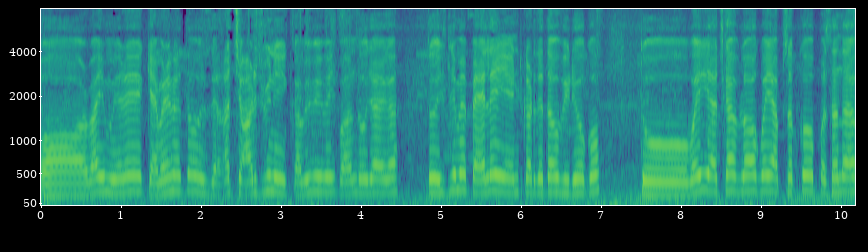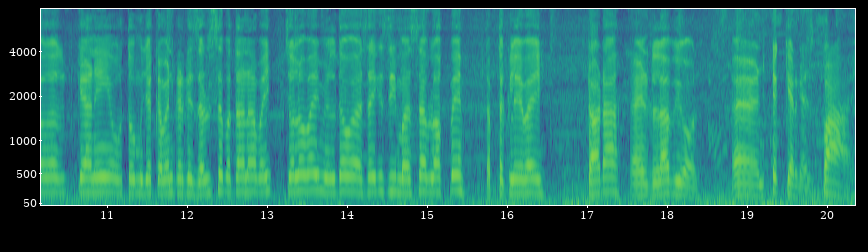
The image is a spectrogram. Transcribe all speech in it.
और भाई, मेरे कैमरे में तो ज़्यादा चार्ज भी नहीं, कभी भी भाई बंद हो जाएगा। तो इसलिए मैं पहले ही एंड कर देता हूँ वीडियो को। तो भाई, आज का व्लॉग भाई, आप सबको पसंद आया क्या नहीं तो मुझे कमेंट करके ज़रूर से बताना भाई। चलो भाई, मिलते हो ऐसे किसी मस्त व्लॉग पे। तब तक ले भाई, tata and love you all and take care guys bye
